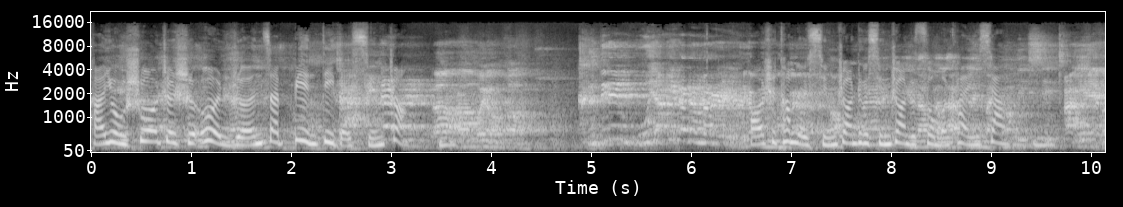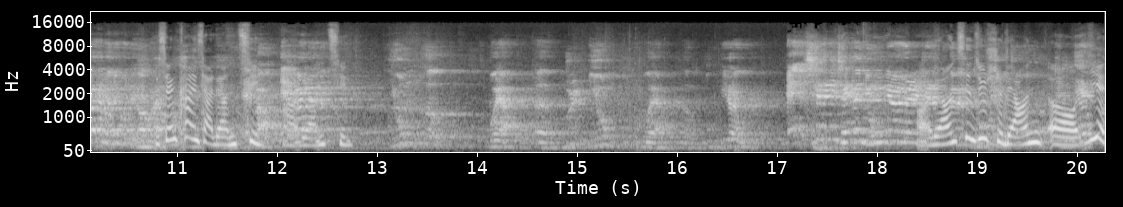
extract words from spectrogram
他又说这是恶人在遍地的形状。好，是他们的形状。这个形状这次我们看一下，我先看一下凉气啊，凉气。量器就是量呃液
